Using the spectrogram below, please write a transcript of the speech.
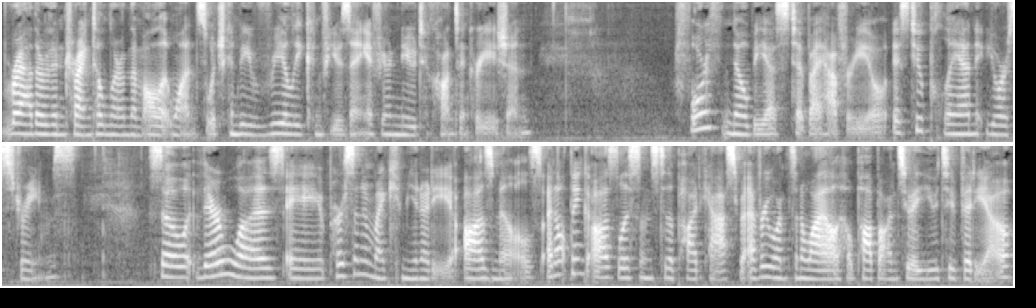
rather than trying to learn them all at once, which can be really confusing if you're new to content creation. Fourth no BS tip I have for you is to plan your streams. So there was a person in my community, Oz Mills. I don't think Oz listens to the podcast, but every once in a while he'll pop onto a YouTube video.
